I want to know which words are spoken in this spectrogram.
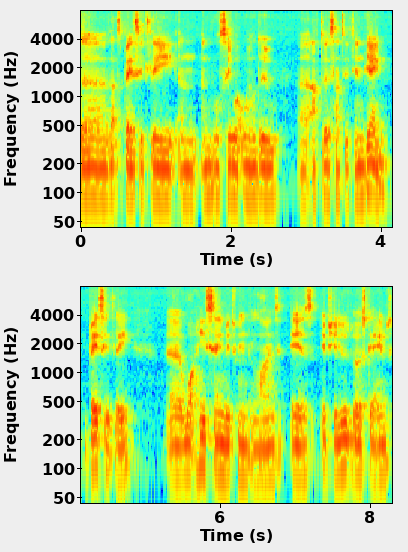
uh, that's basically and and we'll see what we'll do uh, after the Saint game. Basically, uh, what he's saying between the lines is, if you lose both games,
